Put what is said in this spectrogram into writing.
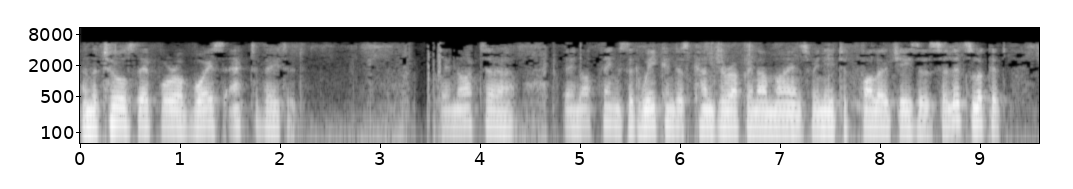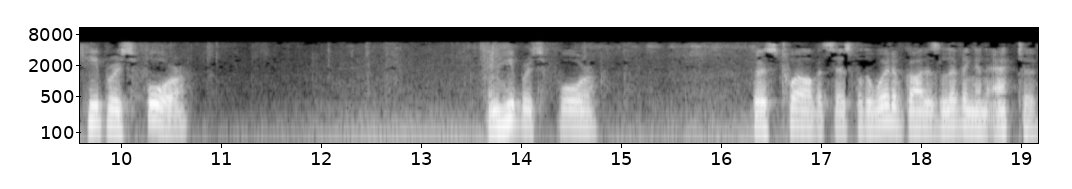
And the tools, therefore, are voice activated. They're not, uh, they're not things that we can just conjure up in our minds. We need to follow Jesus. So let's look at Hebrews 4. In Hebrews 4, verse 12, it says, For the word of God is living and active,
